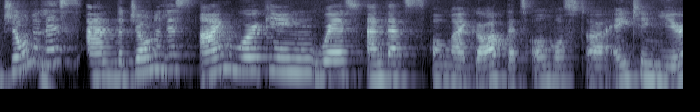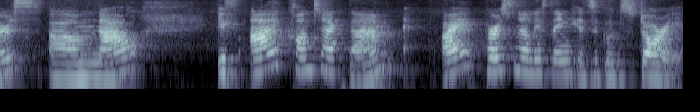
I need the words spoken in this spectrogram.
journalists and the journalists I'm working with, and that's oh my god, that's almost uh, 18 years um, now. If I contact them, I personally think it's a good story,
